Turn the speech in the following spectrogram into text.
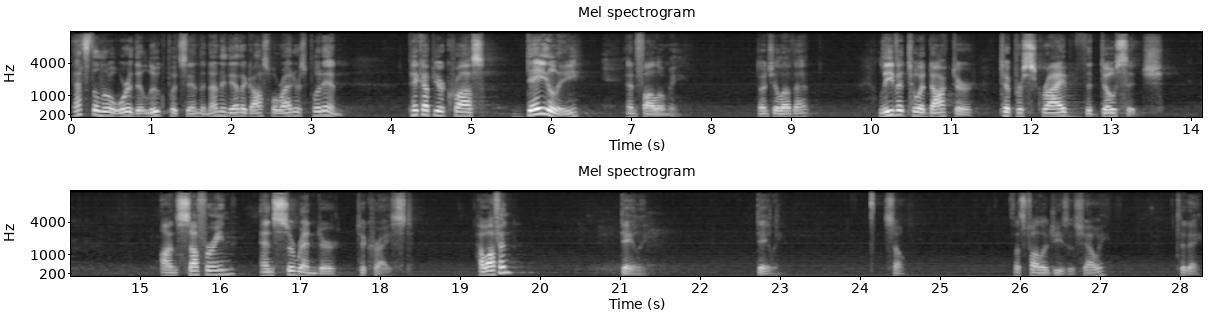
That's the little word that Luke puts in that none of the other gospel writers put in. Pick up your cross daily and follow me. Don't you love that? Leave it to a doctor to prescribe the dosage on suffering and surrender to Christ. How often? Daily. Daily. So, let's follow Jesus, shall we? Today.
